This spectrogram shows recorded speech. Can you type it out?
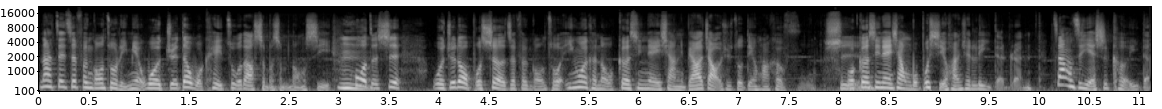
那在这份工作里面，我觉得我可以做到什么什么东西，嗯、或者是。我觉得我不适合这份工作，因为可能我个性内向，你不要叫我去做电话客服。是我个性内向，我不喜欢去 lead 的人，这样子也是可以的。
